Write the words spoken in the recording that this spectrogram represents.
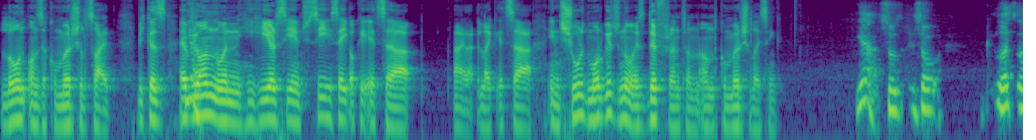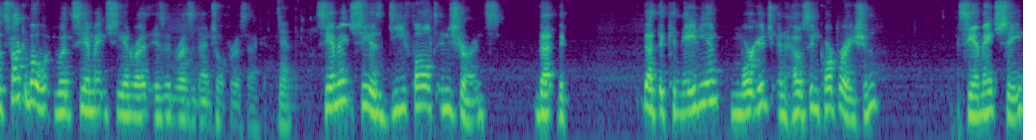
loan on the commercial side, because everyone when he hears CMHC, he say, okay, it's a like it's a insured mortgage. No, it's different on on commercial. I think. Yeah. So so let's let's talk about what, what CMHC and re- is in residential for a second. Yeah. CMHC is default insurance that the that the Canadian Mortgage and Housing Corporation, CMHC,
